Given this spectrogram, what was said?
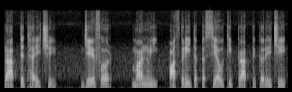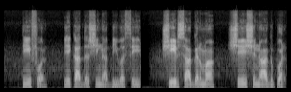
પ્રાપ્ત થાય છે. જે ફળ માનવી આકરી તપસ્યાઓથી પ્રાપ્ત કરે છે તે ફળ એકાદશીના દિવસે ક્ષીરસાગરમાં શેષનાગ પર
